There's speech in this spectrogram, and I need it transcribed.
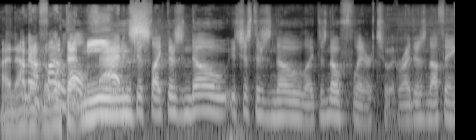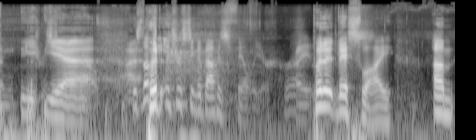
I, I, I mean, I'm don't know what that means. that. It's just like there's no. It's just there's no like there's no flair to it, right? There's nothing. Interesting yeah, About, there's nothing Put- interesting about his failure, right? Put it this way, um,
